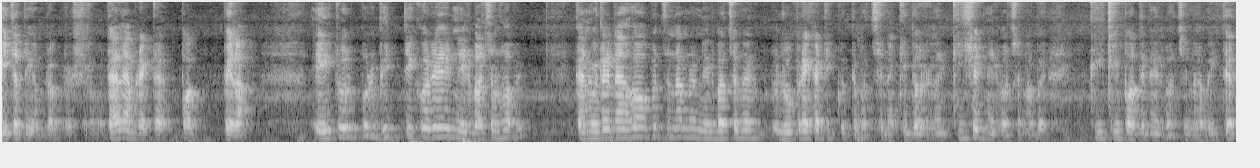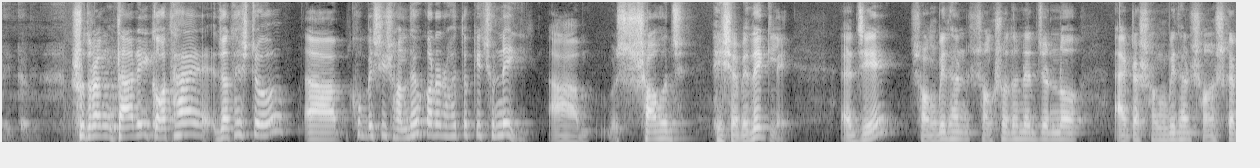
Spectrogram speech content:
এইটাতেই আমরা অগ্রসর হব। তাহলে আমরা একটা পথ পেলাম। এইটার উপর ভিত্তি করে নির্বাচন হবে। কারণ ওটা না হওয়া পর্যন্ত আমরা নির্বাচনের রূপরেখা ঠিক করতে পারছি না। কি ধরনের, কিসের নির্বাচন হবে? কি কি পদে নির্বাচন হবে? ইত্যাদি ইত্যাদি। সুতরাং তার এই কথায় যথেষ্ট খুব বেশি সন্দেহ করার হয়তো কিছু নেই সহজ হিসাবে দেখলে, যে সংবিধান সংশোধনের জন্য একটা সংবিধান সংস্কার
